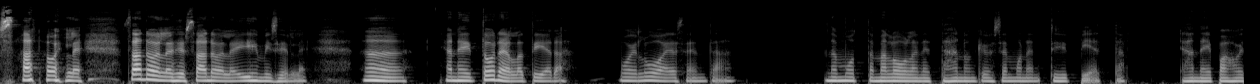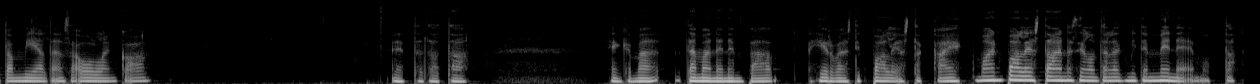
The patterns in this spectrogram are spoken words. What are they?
sadoille, sadoille ja sadoille ihmisille. Hän ei todella tiedä, voi luoja sentään. No mutta mä luulen, että hän on kyllä semmoinen tyyppi, että hän ei pahoita mieltänsä ollenkaan. Että tota, enkä mä tämän enempää hirveästi paljastakaan. Vain paljasta aina silloin tällä, että miten menee, mutta –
